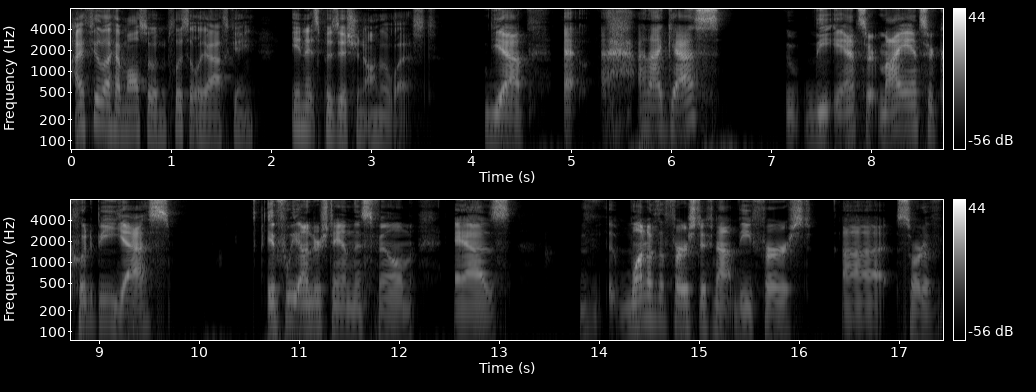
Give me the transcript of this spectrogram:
I feel like I'm also implicitly asking in its position on the list. Yeah, and I guess the answer, my answer could be yes, if we understand this film as one of the first, if not the first, uh, sort of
